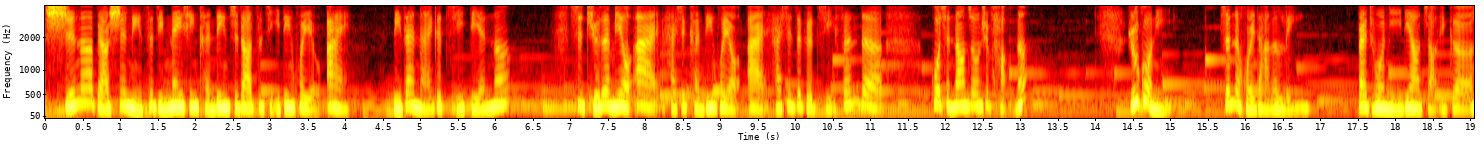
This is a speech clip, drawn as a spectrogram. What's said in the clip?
十呢，表示你自己内心肯定知道自己一定会有爱。你在哪一个级别呢？是绝对没有爱，还是肯定会有爱，还是这个几分的过程当中去跑呢？如果你真的回答了零，拜托你一定要找一个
